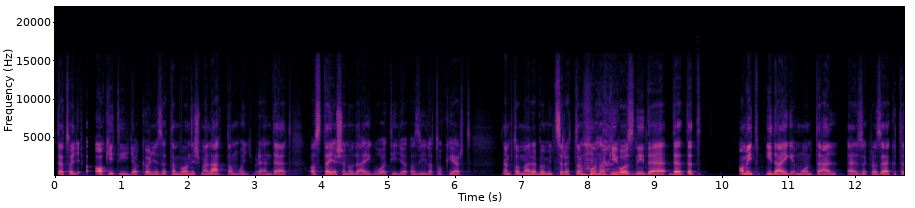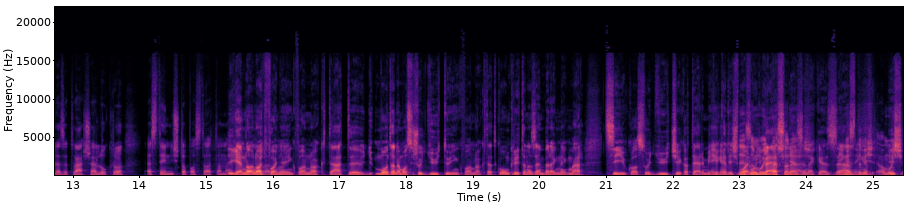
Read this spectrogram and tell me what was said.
tehát, hogy akit így a környezetemben van, és már láttam, hogy rendelt, az teljesen odáig volt így az illatokért. Nem tudom már ebből mit szerettem volna kihozni, de, de tehát amit idáig mondtál ezekről az elkötelezett vásárlókról, ezt én is tapasztaltam meg. Igen, na, nagy fanyaink vannak, tehát mondanám azt is, hogy gyűjtőink vannak, tehát konkrétan az embereknek már céljuk az, hogy gyűjtsék a termékeket, igen. és majd hogy versenyezzenek ezzel. Igen, ezt nem is, amúgy és...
